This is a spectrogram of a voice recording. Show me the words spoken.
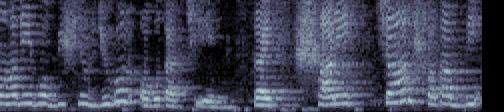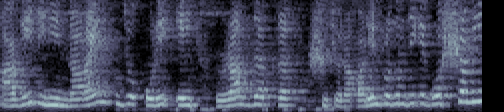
মহাদেব ও বিষ্ণুর যুগল অবতার ছিলেন। প্রায় সাড়ে চার শতাব্দী আগে তিনি নারায়ণ পুজো করে এই রাসযাত্রার সূচনা করেন। প্রথম দিকে গোস্বামী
